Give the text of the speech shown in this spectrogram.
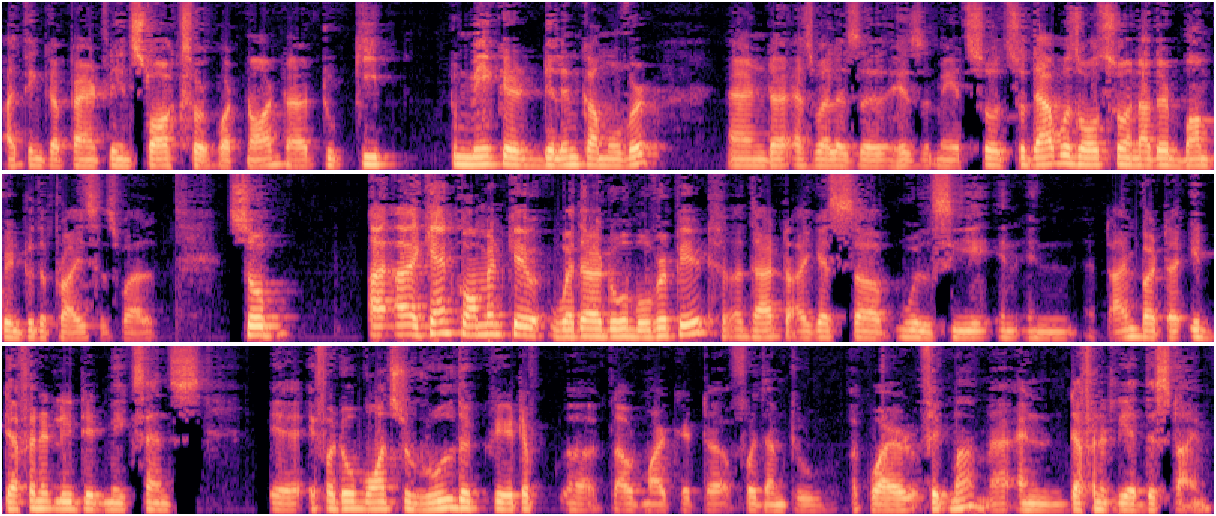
I think apparently in stocks or whatnot uh, to keep to make a Dylan come over and as well as his mates. So so that was also another bump into the price as well. So I, I can't comment whether Adobe overpaid. Uh, that I guess uh, we'll see in in time, but uh, it definitely did make sense uh, if Adobe wants to rule the creative uh, cloud market uh, for them to acquire Figma, and definitely at this time.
